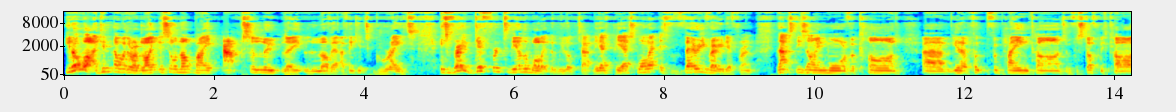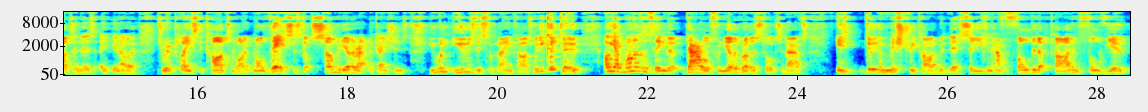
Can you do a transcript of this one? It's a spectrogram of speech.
You know what? I didn't know whether I'd like this or not, but I absolutely love it. I think it's great. It's very different to the other wallet that we looked at, the FPS wallet. It's very, very different. That's designed more of a card, um, you know, for, for playing cards and for stuff with cards and as, a, you know, to replace the cards wallet. Well, this has got so many other applications. You wouldn't use this for playing cards. Well, you could do. Oh, yeah, one other thing that Daryl from the other brothers talks about is doing a mystery card with this. So you can have a folded up card in full view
